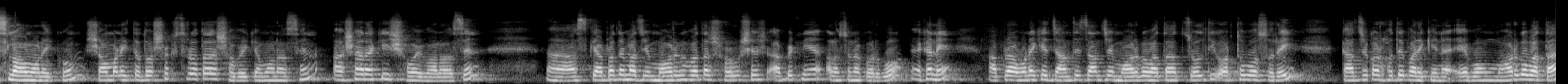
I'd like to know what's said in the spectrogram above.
আসসালামু আলাইকুম। সম্মানিত দর্শক শ্রোতা, সবাই কেমন আছেন? আশা রাখি সবাই ভালো আছেন। আজকে আপনাদের মাঝে মহার্ঘ ভাতার সর্বশেষ আপডেট নিয়ে আলোচনা করব। এখানে আপনারা অনেকে জানতে চান যে মহার্ঘ ভাতা চলতি অর্থ বছরেই কার্যকর হতে পারে কিনা এবং মহার্ঘ ভাতা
